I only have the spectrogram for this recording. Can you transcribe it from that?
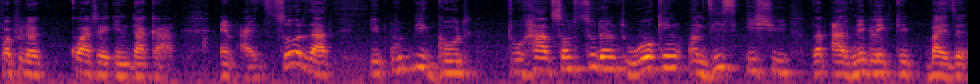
popular quarter in Dakar. And I saw that it would be good to have some students working on these issues that are neglected by the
